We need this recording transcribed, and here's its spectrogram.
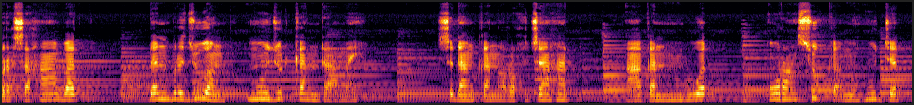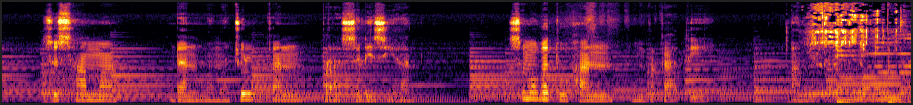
bersahabat, dan berjuang mewujudkan damai. Sedangkan roh jahat akan membuat orang suka menghujat sesama dan memunculkan perselisihan. Semoga Tuhan memberkati. Amin.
